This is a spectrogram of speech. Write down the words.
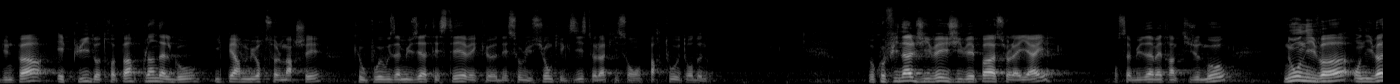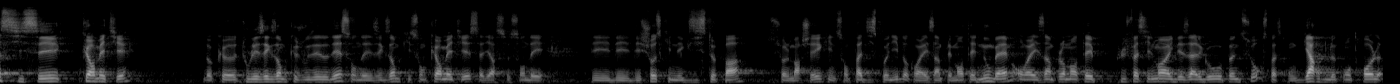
d'une part, et puis d'autre part, plein d'algos hyper mûrs sur le marché que vous pouvez vous amuser à tester avec euh, des solutions qui existent là, qui sont partout autour de nous. Donc au final, j'y vais, j'y vais pas sur l'AI. On s'amuse à mettre un petit jeu de mots. Nous, on y va, on y va si c'est cœur métier. Donc euh, tous les exemples que je vous ai donnés sont des exemples qui sont cœur métier, c'est-à-dire ce sont des, des, choses qui n'existent pas sur le marché, qui ne sont pas disponibles. Donc on va les implémenter nous-mêmes. On va les implémenter plus facilement avec des algos open source parce qu'on garde le contrôle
